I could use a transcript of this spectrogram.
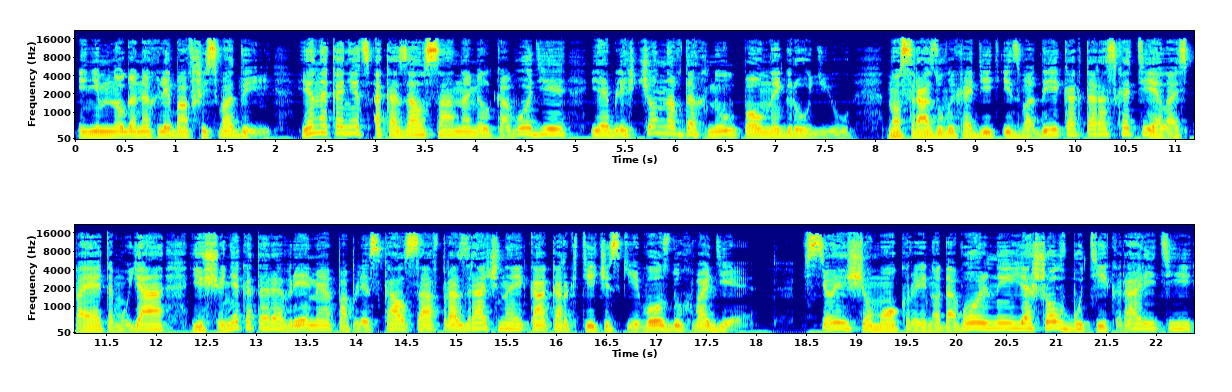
и немного нахлебавшись воды, я, наконец, оказался на мелководье и облегченно вдохнул полной грудью. Но сразу выходить из воды как-то расхотелось, поэтому я еще некоторое время поплескался в прозрачной, как арктический воздух, воде. Все еще мокрый, но довольный, я шел в бутик Рарити,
